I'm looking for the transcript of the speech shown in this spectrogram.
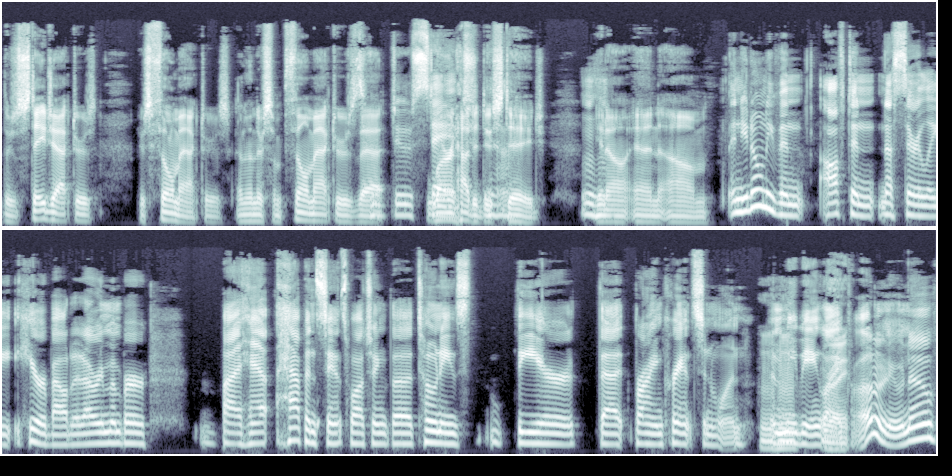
there's stage actors, there's film actors, and then there's some film actors that do learn how to do yeah. stage. Mhm. You know, and um, and you don't even often necessarily hear about it. I remember by ha- happenstance watching the Tonys the year that Bryan Cranston won, and Mhm, me being like, right. I don't even know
